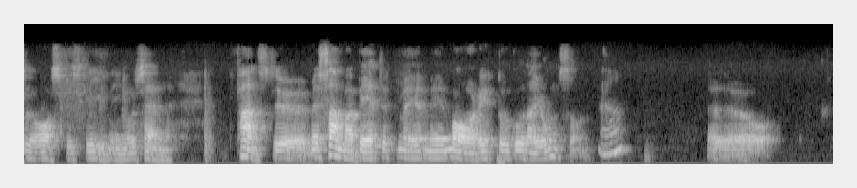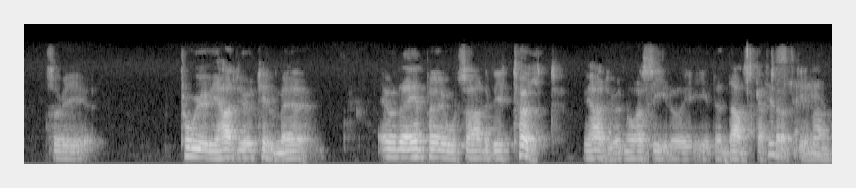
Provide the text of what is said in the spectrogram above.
rasbeskrivning och sen fanns det ju med samarbetet med, med Marit och Gunnar Jonsson. Ja. Uh, så vi tog ju, vi hade ju till och med under en period så hade vi Tölt. Vi hade ju några sidor i, i den danska Tölt innan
